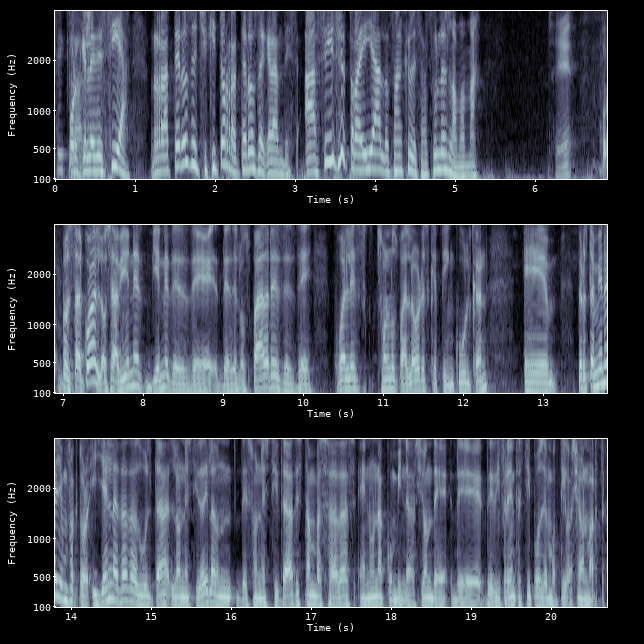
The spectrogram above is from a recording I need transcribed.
claro. Porque le decía, rateros de chiquitos, rateros de grandes. Así se traía a Los Ángeles Azules la mamá. Sí. Pu- Pues tal cual, o sea, viene, viene desde, desde los padres, desde cuáles son los valores que te inculcan. Eh, pero también hay un factor, y ya en la edad adulta, la honestidad y la deshonestidad están basadas en una combinación de, de- de diferentes tipos de motivación, Marta.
